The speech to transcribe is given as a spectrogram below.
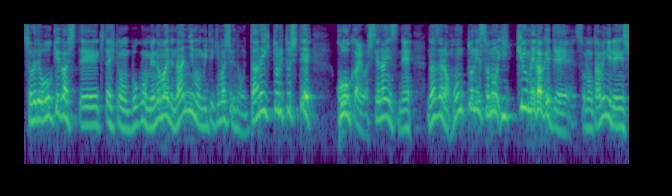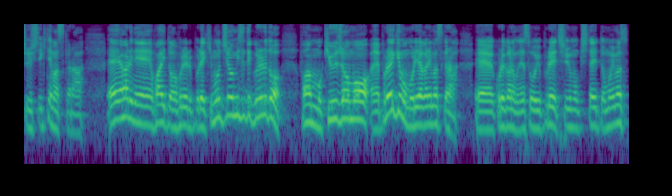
それで大怪我してきた人も僕も目の前で何人も見てきましたけども誰一人として後悔はしてないんですね。なぜなら本当にその1球めがけてそのために練習してきてますから、えー、やはりねファイトあふれるプレー気持ちを見せてくれるとファンも球場も、えー、プロ野球も盛り上がりますから、えー、これからもねそういうプレー注目したいと思います。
